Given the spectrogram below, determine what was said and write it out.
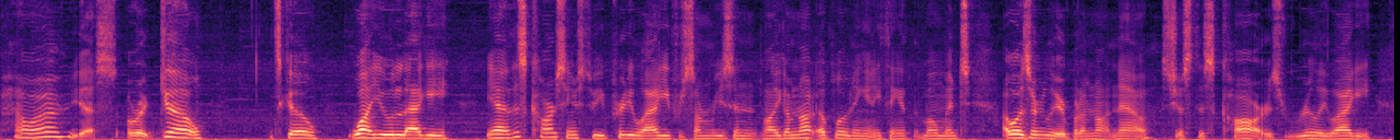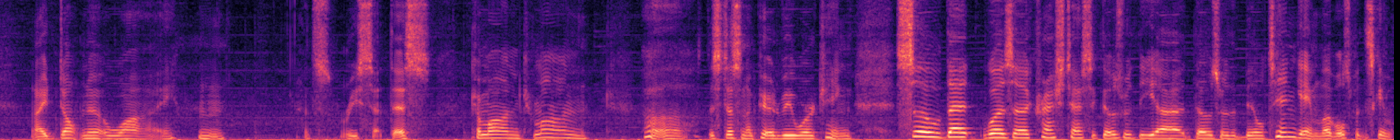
power. Yes. Alright, go. Let's go. Why you laggy? Yeah, this car seems to be pretty laggy for some reason. Like, I'm not uploading anything at the moment. I was earlier, but I'm not now. It's just this car is really laggy. And I don't know why. Hmm. Let's reset this. Come on, come on. Uh, this doesn't appear to be working. So that was uh, Crashtastic. Those were the uh, those are the built-in game levels. But this game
